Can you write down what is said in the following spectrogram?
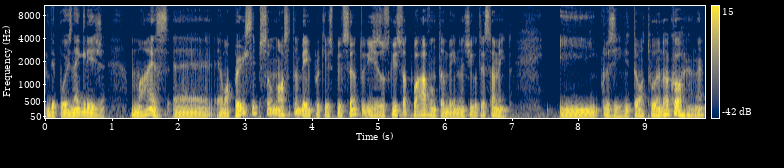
depois na Igreja. Mas é, é, uma percepção nossa também, porque o Espírito Santo e Jesus Cristo atuavam também no Antigo Testamento. E, inclusive, estão atuando agora, né?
